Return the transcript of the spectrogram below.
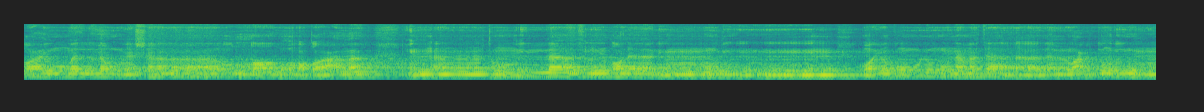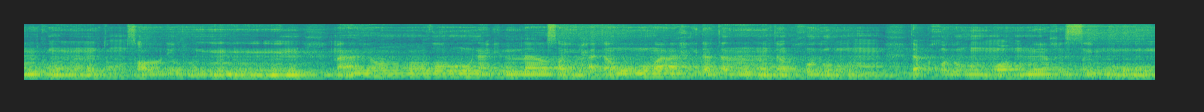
نطعم من لو يشاء الله أطعمه. إن أنتم إلا في ضلال مبين. ويقولون متى هذا الوعد إن كنتم صادقين. ما ينظرون إلا صيحة واحدة تأخذهم تأخذهم وهم يخصمون.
